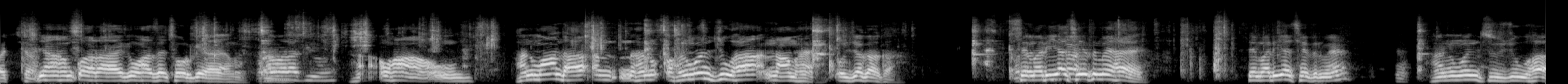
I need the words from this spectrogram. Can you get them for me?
अच्छा। जहाँ हमको कह रहा है कि वहाँ से छोड़ के आया मैं हाँ, वहाँ हनुमान धा हनु, हनुमान चूहा नाम है उस जगह का। सेमरिया क्षेत्र में है। सेमरिया क्षेत्र में हनुमान चूहा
